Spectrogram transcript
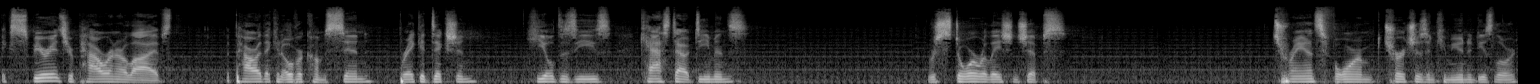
experience your power in our lives the power that can overcome sin, break addiction, heal disease, cast out demons, restore relationships, transform churches and communities, Lord.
